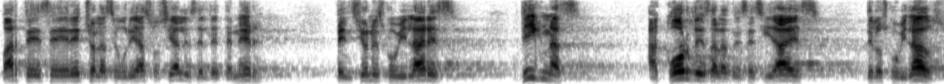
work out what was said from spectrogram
parte de ese derecho a la seguridad social es el de tener pensiones jubilares dignas, acordes a las necesidades de los jubilados.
